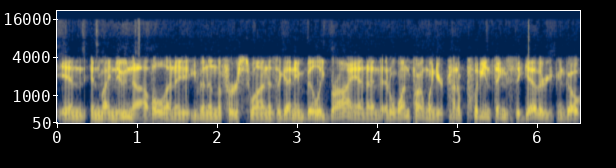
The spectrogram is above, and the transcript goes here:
in in my new novel and even in the first one is a guy named Billy Bryan. And at one point when you're kind of putting things together you can go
